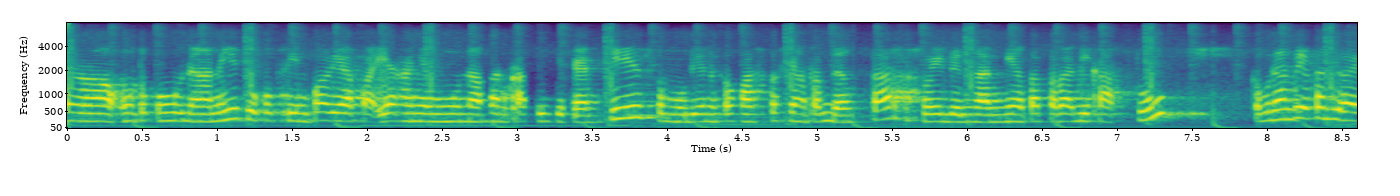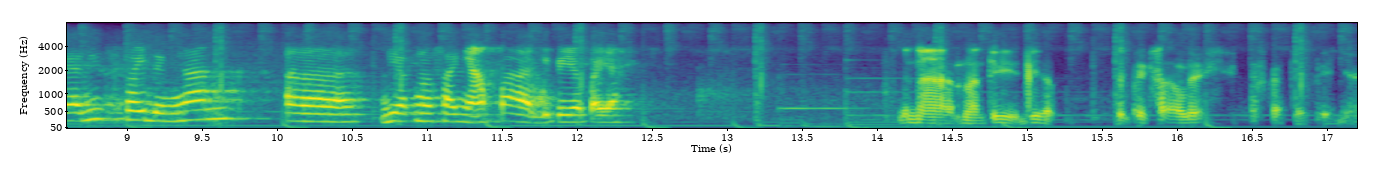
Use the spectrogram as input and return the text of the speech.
uh, untuk penggunaannya cukup simpel ya Pak ya, hanya menggunakan kartu Citentis, kemudian ke vaskes yang terdaftar sesuai dengan yang tertera di kartu, kemudian nanti akan dilayani sesuai dengan uh, diagnosanya apa gitu ya Pak ya. Benar, nanti diperiksa oleh FKTP-nya.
